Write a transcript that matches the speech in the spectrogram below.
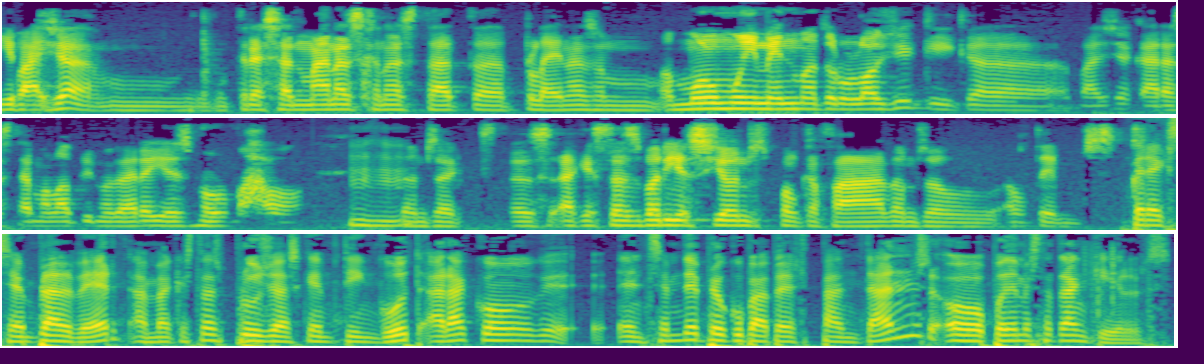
i vaja, mm, tres setmanes que han estat eh, plenes amb, amb molt moviment meteorològic i que, vaja, que ara estem a la primavera i és normal uh -huh. doncs, aquestes, aquestes variacions pel que fa doncs, el, el temps. Per exemple, Albert, amb aquestes pluges que hem tingut, ara com, ens hem de preocupar pels pantans o podem estar tranquils?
